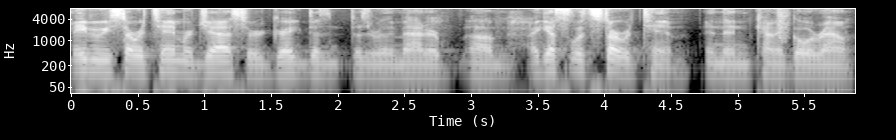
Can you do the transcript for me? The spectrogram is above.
maybe we start with Tim or Jess or Greg. Doesn't doesn't really matter. Um, I guess let's start with Tim and then kind of go around.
